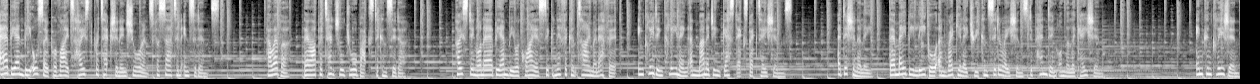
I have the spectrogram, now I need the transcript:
Airbnb also provides host protection insurance for certain incidents. However, there are potential drawbacks to consider. Hosting on Airbnb requires significant time and effort, including cleaning and managing guest expectations. Additionally, there may be legal and regulatory considerations depending on the location. In conclusion,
